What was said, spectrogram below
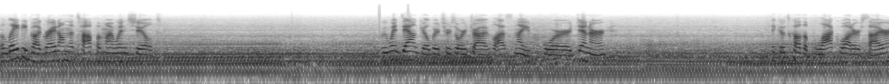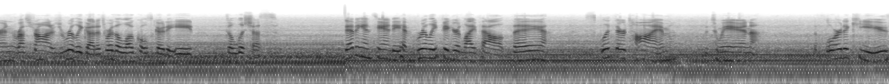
a ladybug right on the top of my windshield. We went down Gilbert's Resort Drive last night for dinner. I think it was called the Blackwater Siren restaurant. It was really good. It's where the locals go to eat. Delicious. Debbie and Sandi have really figured life out. They split their time between the Florida Keys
